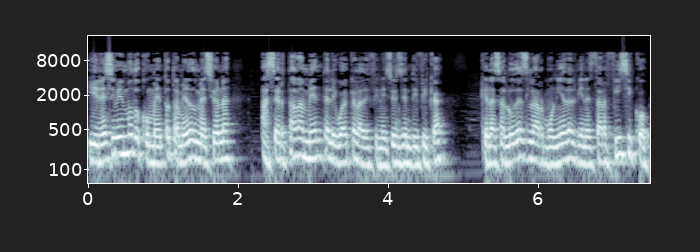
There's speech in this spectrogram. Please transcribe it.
Y en ese mismo documento también nos menciona acertadamente, al igual que la definición científica, que la salud es la armonía del bienestar físico,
